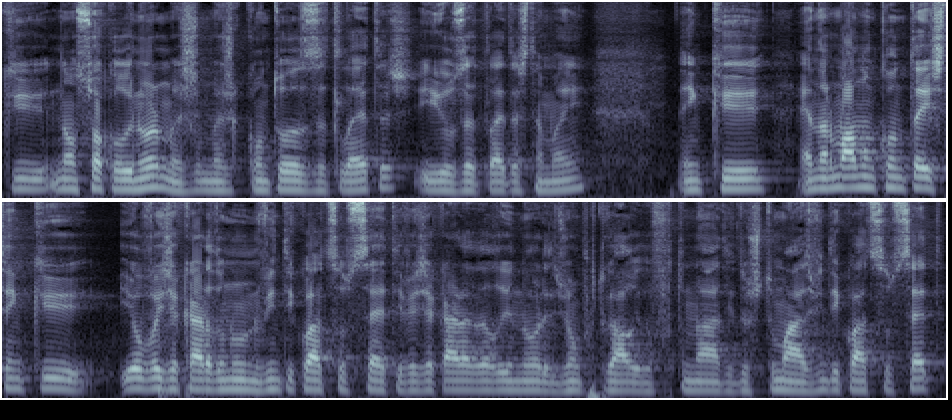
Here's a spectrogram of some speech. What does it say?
que, não só com o Leonor, mas, mas com todos os atletas e os atletas também, em que é normal num contexto em que eu vejo a cara do Nuno 24 sobre 7 e vejo a cara da Leonor e do João Portugal e do Fortunato e dos Tomás 24 sobre 7,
